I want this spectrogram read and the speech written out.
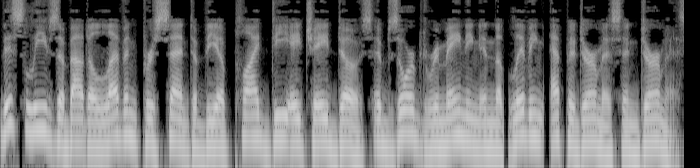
"...this leaves about 11% of the applied DHA dose absorbed remaining in the living epidermis and dermis."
